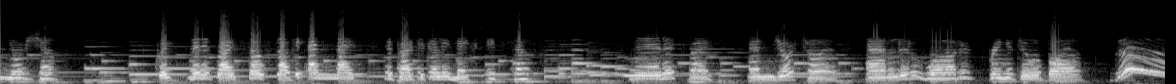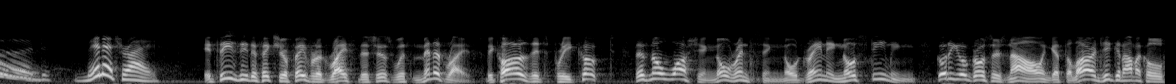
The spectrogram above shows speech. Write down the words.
Upon your shelf. Quick minute rice, so fluffy and nice, it practically makes itself. Minute rice, end your toil, add a little water, bring it to a boil. Good! Minute rice. It's easy to fix your favorite rice dishes with Minute Rice because it's pre cooked. There's no washing, no rinsing, no draining, no steaming. Go to your grocer's now and get the large, economical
